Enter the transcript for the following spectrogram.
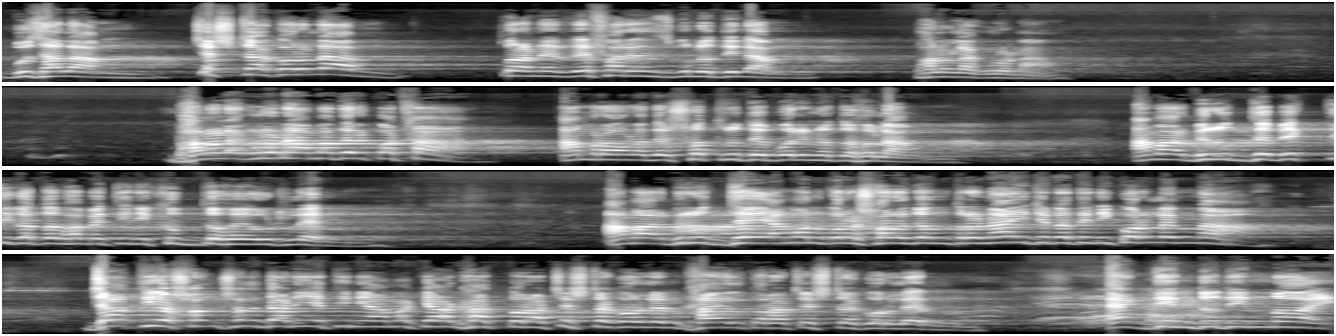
বুঝালাম, চেষ্টা করলাম, কোরআনের রেফারেন্সগুলো দিলাম, ভালো লাগল না। ভালো লাগল না আমাদের কথা, আমরা ওনাদের শত্রুতে পরিণত হলাম। আমার বিরুদ্ধে ব্যক্তিগতভাবে তিনি ক্ষুব্ধ হয়ে উঠলেন। আমার বিরুদ্ধে এমন কোন ষড়যন্ত্র নাই যেটা তিনি করলেন না। জাতীয় সংসদে দাঁড়িয়ে তিনি আমাকে আঘাত করার চেষ্টা করলেন, ঘায়েল করার চেষ্টা করলেন। একদিন দুদিন নয়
